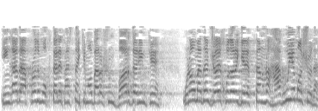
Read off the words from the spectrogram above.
اینقدر افراد مختلف هستن که ما براشون بار داریم که اونا اومدن جای خدا رو گرفتن اونا هووی ما شدن.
